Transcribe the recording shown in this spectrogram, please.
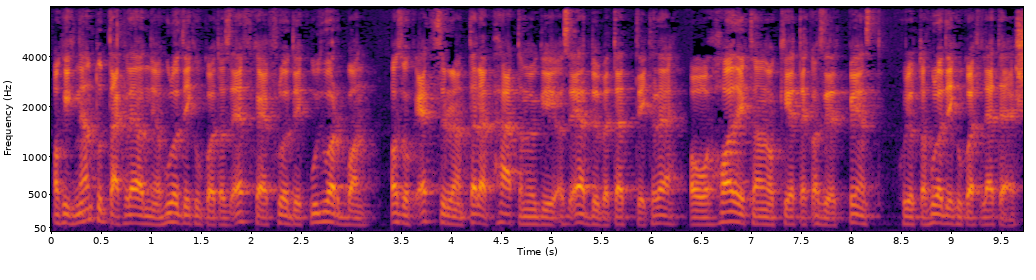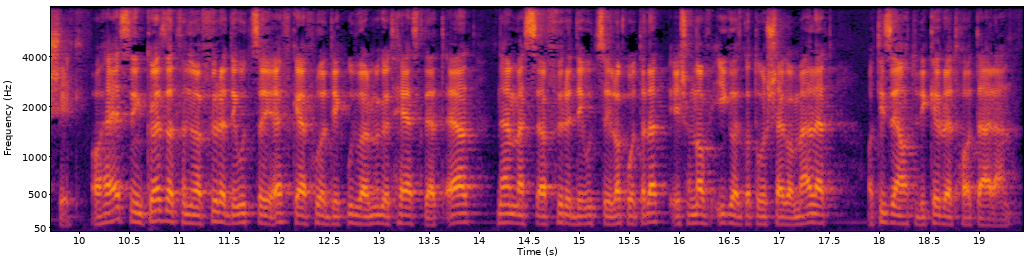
akik nem tudták leadni a hulladékukat az FKF hulladék udvarban, azok egyszerűen telep háta mögé az erdőbe tették le, ahol hajléktalanok kértek azért pénzt, hogy ott a hulladékukat leteessék. A helyszín közvetlenül a Füredi utcai FKF hulladék udvar mögött helyezkedett el, nem messze a Füredi utcai lakótelep és a NAV igazgatósága mellett, a 16. kerület határán.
